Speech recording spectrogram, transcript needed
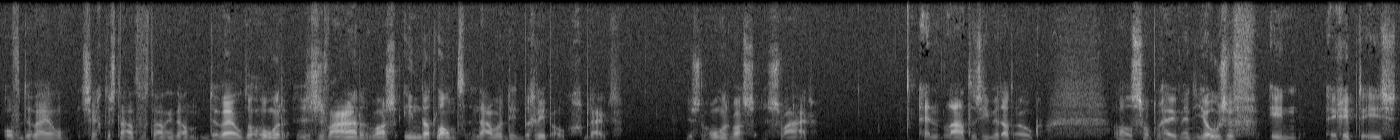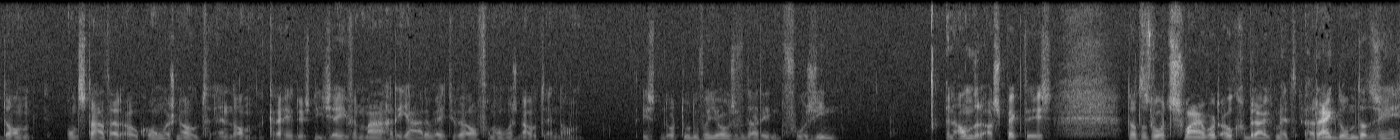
of dewijl, zegt de Statenvertaling dan, dewijl de honger zwaar was in dat land. En daar wordt dit begrip ook gebruikt. Dus de honger was zwaar. En later zien we dat ook als op een gegeven moment Jozef in Egypte is, dan ontstaat daar ook hongersnood. En dan krijg je dus die zeven magere jaren, weet u wel, van hongersnood. En dan is door toedoen van Jozef daarin voorzien. Een ander aspect is dat het woord zwaar wordt ook gebruikt met rijkdom. Dat is, in,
